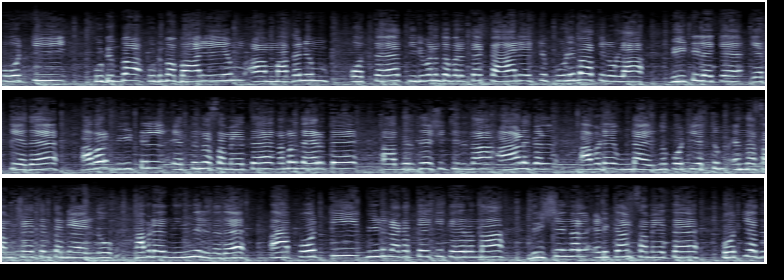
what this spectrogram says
പോറ്റി കുടുംബ കുടുംബ ഭാര്യയും മകനും ഒത്ത് തിരുവനന്തപുരത്തെ കാരേറ്റ് പുളിമാത്തിലുള്ള വീട്ടിലേക്ക് എത്തിയത്. അവർ വീട്ടിൽ എത്തുന്ന സമയത്ത് നമ്മൾ നേരത്തെ നിർദ്ദേശിച്ചിരുന്ന ആളുകൾ അവിടെ ഉണ്ടായിരുന്നു. പോറ്റി എത്തും എന്ന സംശയത്തിൽ തന്നെയായിരുന്നു അവിടെ നിന്നിരുന്നത്. പോറ്റി വീടിനകത്തേക്ക് കയറുന്ന ദൃശ്യങ്ങൾ എടുക്കാൻ സമയത്ത് പോറ്റി അത്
